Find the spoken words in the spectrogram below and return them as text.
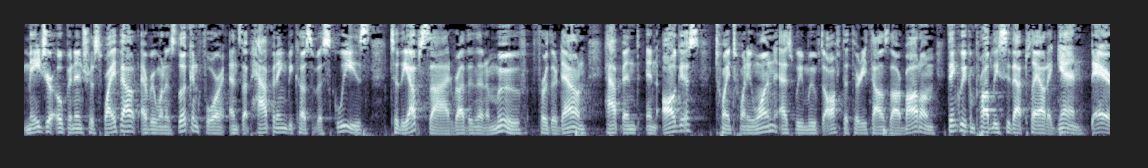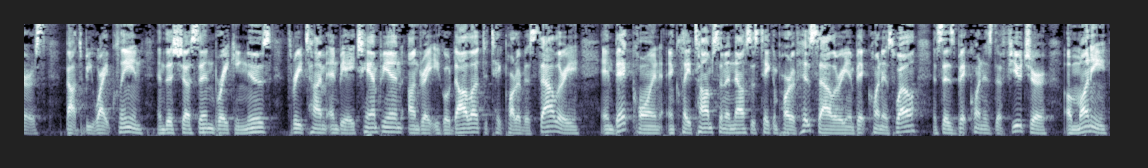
major open interest wipeout everyone is looking for ends up happening because of a squeeze to the upside rather than a move further down happened in August 2021 as we moved off the $30,000 bottom. think we can probably see that play out again. Bears about to be wiped clean. And this just in breaking news, three-time NBA champion Andre Iguodala to take part of his salary in Bitcoin and Klay Thompson announces taking part of his salary in Bitcoin as well and says Bitcoin is the future of money.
